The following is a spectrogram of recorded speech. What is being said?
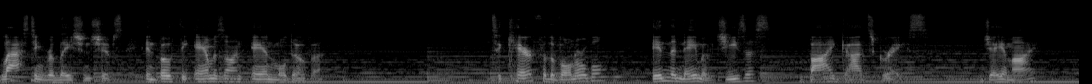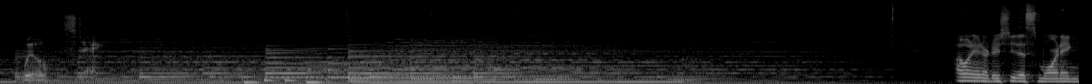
lasting relationships in both the Amazon and Moldova. To care for the vulnerable, in the name of Jesus, by God's grace, JMI will stay. I want to introduce you this morning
